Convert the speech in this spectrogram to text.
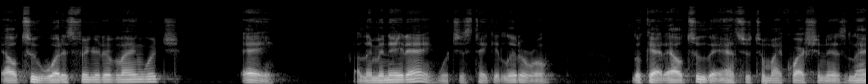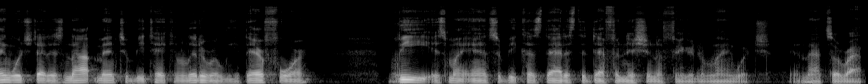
L2, what is figurative language? A, eliminate A, which is take it literal. Look at L2. The answer to my question is language that is not meant to be taken literally. Therefore, B is my answer because that is the definition of figurative language. And that's a wrap.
